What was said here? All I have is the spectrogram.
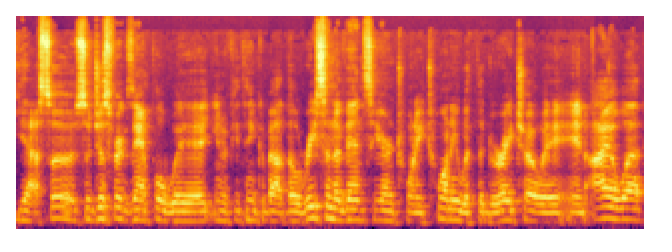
Yeah, so so just for example, with you know if you think about the recent events here in 2020 with the derecho in Iowa,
